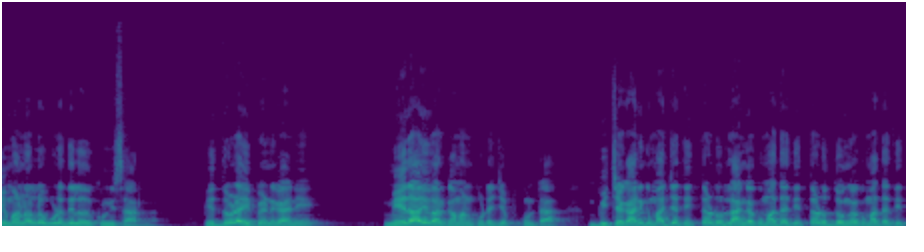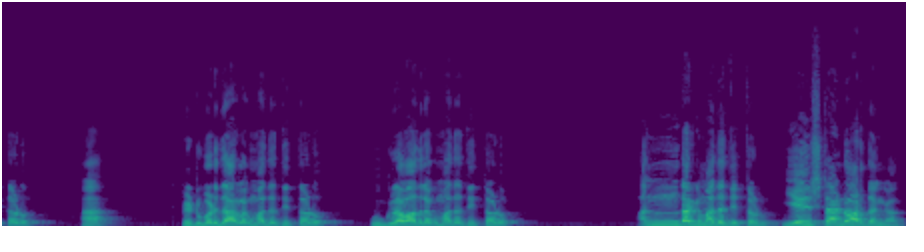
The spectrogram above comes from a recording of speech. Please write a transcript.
ఏమనాలో కూడా తెలియదు కొన్నిసార్లు పెద్దోడు అయిపోయాడు కానీ మేధావి వర్గం అనుకుంటే చెప్పుకుంటా బిచ్చగానికి మద్దతు ఇస్తాడు లంగకు మద్దతు ఇస్తాడు దొంగకు మద్దతు ఇస్తాడు పెట్టుబడిదారులకు మద్దతు ఇస్తాడు ఉగ్రవాదులకు మద్దతు ఇస్తాడు అందరికి మద్దతు ఇస్తాడు. ఏం స్టాండో అర్థం కాదు.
